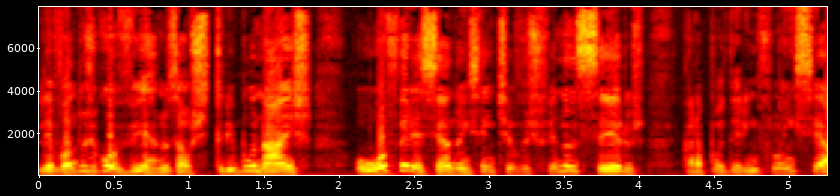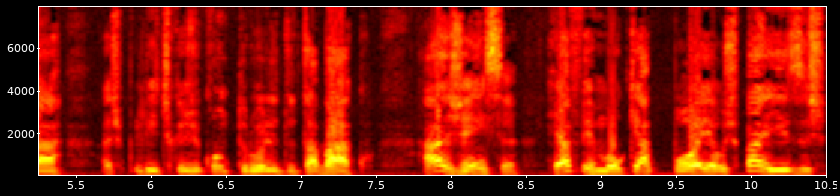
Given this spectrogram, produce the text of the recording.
levando os governos aos tribunais ou oferecendo incentivos financeiros para poder influenciar as políticas de controle do tabaco. A agência reafirmou que apoia os países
